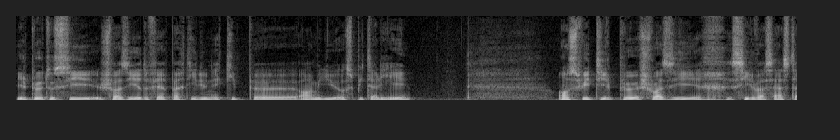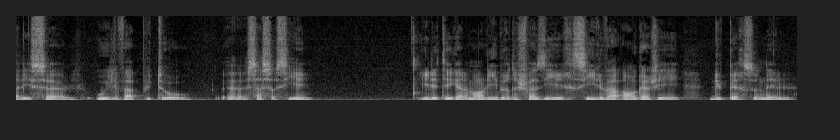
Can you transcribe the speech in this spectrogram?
Il peut aussi choisir de faire partie d'une équipe euh, en milieu hospitalier. Ensuite, il peut choisir s'il va s'installer seul ou il va plutôt euh, s'associer. Il est également libre de choisir s'il va engager du personnel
